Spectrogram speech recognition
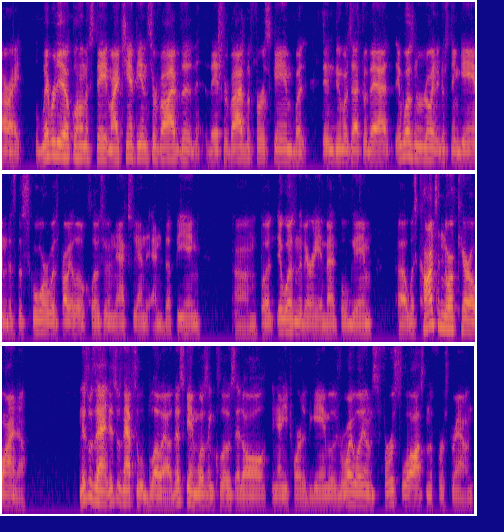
All right. Liberty, Oklahoma State. My champions survived the they survived the first game, but didn't do much after that. It wasn't really an interesting game. The, the score was probably a little closer than it actually ended, ended up being, um, but it wasn't a very eventful game. Uh, Wisconsin, North Carolina. This was an, this was an absolute blowout. This game wasn't close at all in any part of the game. It was Roy Williams' first loss in the first round.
